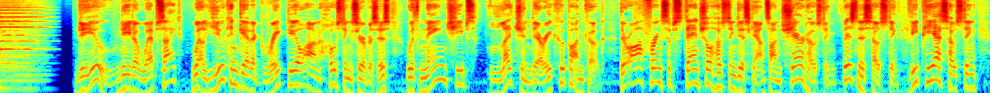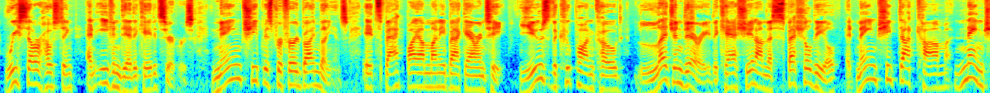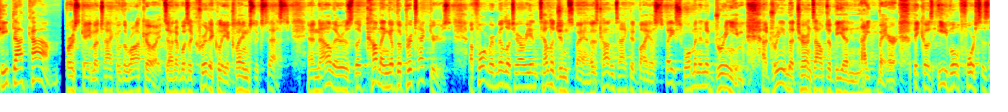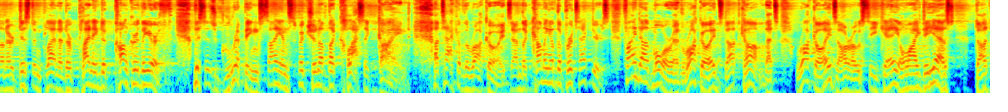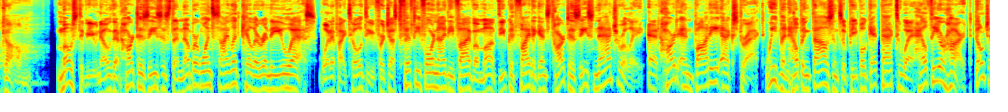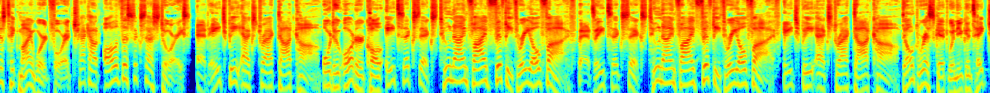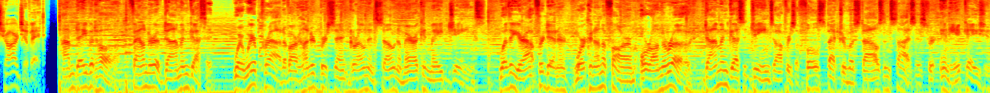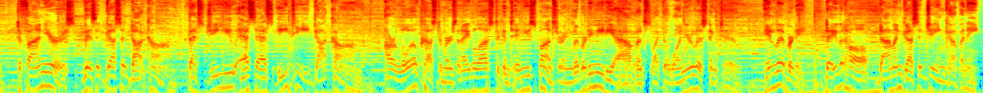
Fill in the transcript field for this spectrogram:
Do you need a website? Well, you can get a great deal on hosting services with Namecheap's legendary coupon code. They're offering substantial hosting discounts on shared hosting, business hosting, VPS hosting, reseller hosting, and even dedicated servers. Namecheap is preferred by millions. It's backed by a money back guarantee. Use the coupon code LEGENDARY to cash in on the special deal at namecheap.com. Namecheap.com. First came Attack of the Rockoids, and it was a critically acclaimed success. And now there's The Coming of the Protectors. A former military intelligence man is contacted by a space woman in a dream, a dream that turns out to be a nightmare because evil forces on her distant planet are planning to conquer the Earth. This is gripping science fiction of the classic kind. Attack of the Rockoids and The Coming of the Protectors. Find out more at rockoids.com. That's rockoids, R O C K O I D S dot com. Most of you know that heart disease is the number one silent killer in the U.S. What if I told you for just $54.95 a month you could fight against heart disease naturally? At Heart and Body Extract, we've been helping thousands of people get back to a healthier heart. Don't just take my word for it. Check out all of the success stories at hbextract.com or to order call 866 295 5305. That's 866 295 5305. hbextract.com. Don't risk it when you can take charge of it. I'm David Hall, founder of Diamond Gusset, where we're proud of our 100% grown and sewn American made jeans. Whether you're out for dinner, working on the farm, or on the road, Diamond Gusset Jeans offers a full spectrum of styles and sizes for any occasion. To find yours, visit gusset.com. That's G U S S E T.com. Our loyal customers enable us to continue sponsoring Liberty media outlets like the one you're listening to. In Liberty, David Hall, Diamond Gusset Jean Company.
